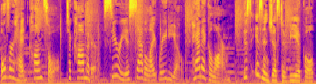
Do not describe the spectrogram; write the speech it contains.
overhead console, tachometer, Sirius satellite radio, panic alarm. This isn't just a vehicle,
